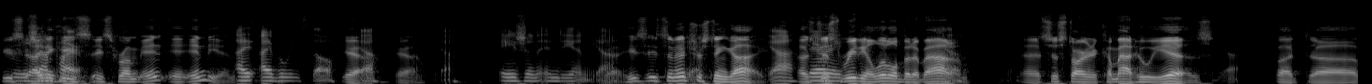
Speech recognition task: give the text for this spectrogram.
He's, British I think he's he's from in, in Indian. I, I believe so. yeah, yeah, yeah, yeah. Asian Indian. Yeah. yeah. He's he's an interesting guy. Yeah, I was just reading a little bit about him, and it's just starting to come out who he is. Yeah. But uh,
